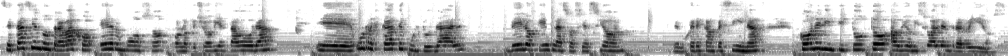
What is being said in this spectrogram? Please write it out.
se está haciendo un trabajo hermoso, por lo que yo vi hasta ahora, eh, un rescate cultural de lo que es la Asociación de Mujeres Campesinas con el Instituto Audiovisual de Entre Ríos.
